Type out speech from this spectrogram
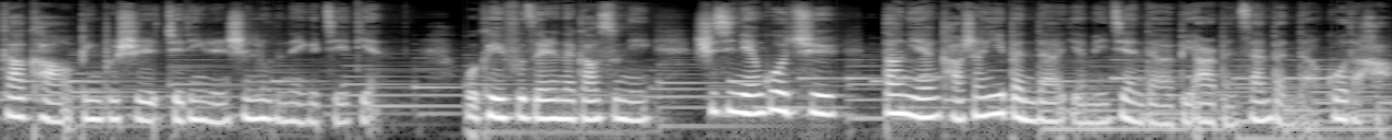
高考并不是决定人生路的那个节点。我可以负责任的告诉你，十几年过去，当年考上一本的也没见得比二本、三本的过得好。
